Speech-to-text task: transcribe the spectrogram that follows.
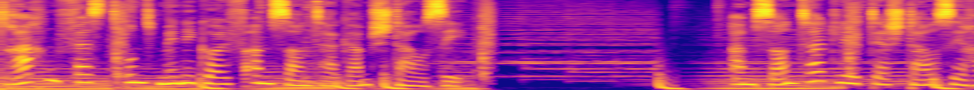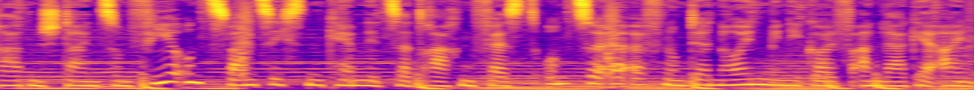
Drachenfest und Minigolf am Sonntag am Stausee. Am Sonntag lädt der Stausee Rabenstein zum 24. Chemnitzer Drachenfest und zur Eröffnung der neuen Minigolfanlage ein.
